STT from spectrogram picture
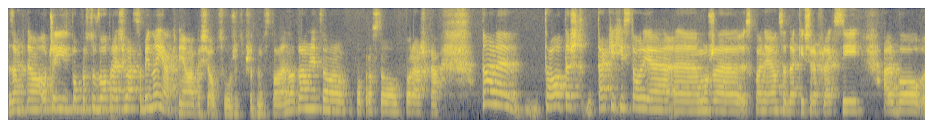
zamknęła oczy i po prostu wyobraziła sobie, no jak miałaby się obsłużyć przy tym stole. No dla mnie to po prostu porażka. No ale to też takie historie e, może skłaniające do jakiejś refleksji albo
